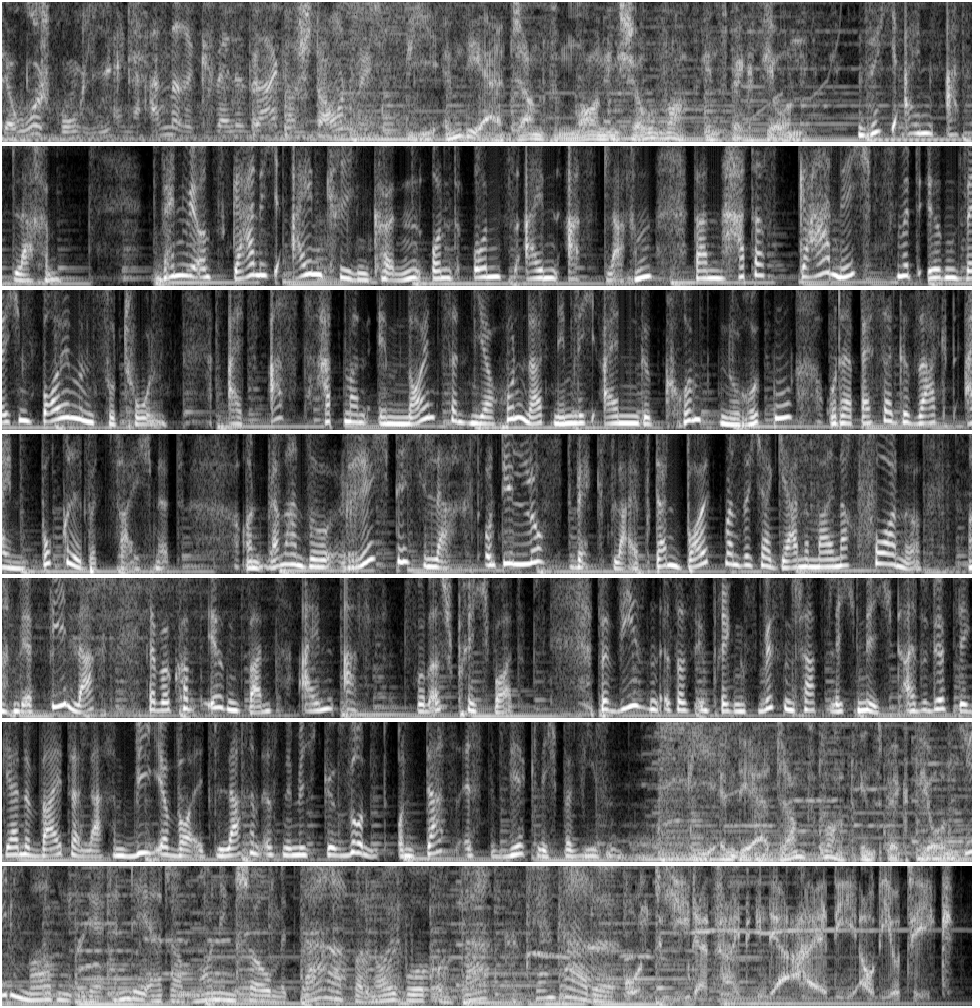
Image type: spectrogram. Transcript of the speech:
der Ursprung liegt. Eine andere Quelle Das ist sagt. erstaunlich. Die MDR Jump Morning Show Wortinspektion. Sich einen Ast lachen. Wenn wir uns gar nicht einkriegen können und uns einen Ast lachen, dann hat das gar nichts mit irgendwelchen Bäumen zu tun. Als Ast hat man im 19. Jahrhundert nämlich einen gekrümmten Rücken oder besser gesagt einen Buckel bezeichnet. Und wenn man so richtig lacht und die Luft wegbleibt, dann beugt man sich ja gerne mal nach vorne. Und wer viel lacht, der bekommt irgendwann einen Ast, so das Sprichwort. Bewiesen ist das übrigens wissenschaftlich nicht, also dürft ihr gerne weiterlachen, wie ihr wollt. Lachen ist nämlich gesund und das ist wirklich bewiesen. Die MDR Jump Wortinspektion. Jeden Morgen in der MDR Job Morning Show mit Sarah von Neuburg und Lars Christian Kade. Und jederzeit in der ARD Audiothek.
